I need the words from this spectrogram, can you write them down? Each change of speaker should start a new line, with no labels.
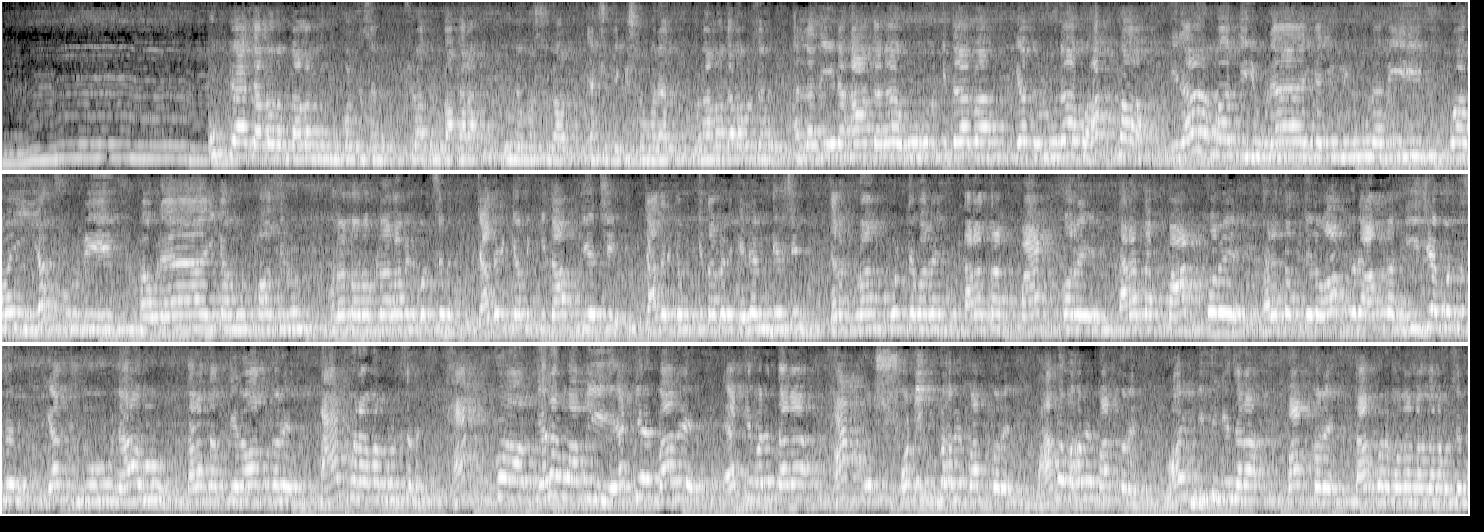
Mm-hmm. উক্কায় আল্লাহ রাব্বুল আলামিন বলতেছেন সূরাতুল বাকারা, দুই নম্বর সূরা 121 নম্বর আয়াত। ওখানে আল্লাহ তাআলা বলছেন ওয়া বলছেন, যাদেরকে আমি কিতাব দিয়েছি, যাদেরকে আমি কিতাবের ইলম দিয়েছি, যারা কোরআন পড়তে পারে, তারা তার পাঠ করে, তারা তার পাঠ করে, তারা তার তেলাওয়াত করে আল্লাহ নিজে বলতেছেন তারা তার তেলাওয়াত করে তারপরে আবার বলছেন হাক্ক তেলাওয়াতি একেবারে একেবারে তারা হাক সঠিকভাবে পাঠ করে, ভালোভাবে পাঠ করে, ভয় ভীতি নিয়ে যারা পাঠ করে, তারপরে মোল্লা তারা বলছেন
